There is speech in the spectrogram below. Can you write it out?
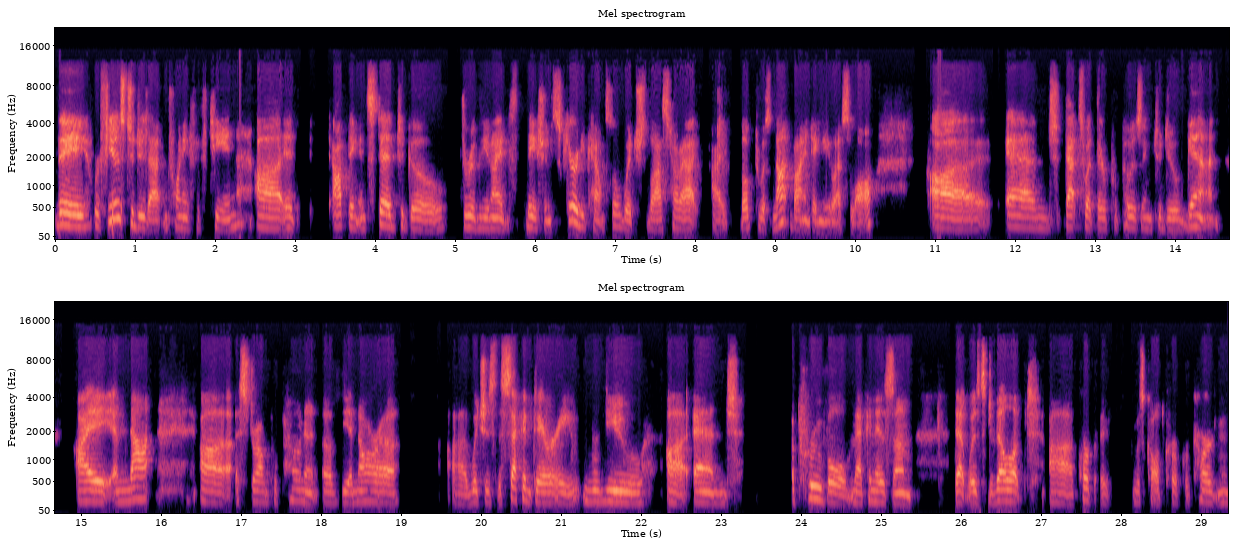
They refused to do that in 2015, uh, it, opting instead to go through the United Nations Security Council, which last time I, I looked was not binding U.S. law. Uh, and that's what they're proposing to do again. I am not uh, a strong proponent of the INARA, uh, which is the secondary review uh, and approval mechanism that was developed. Uh, was called Corker Cardin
